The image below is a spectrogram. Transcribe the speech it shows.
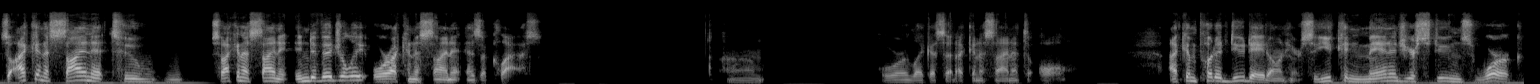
So I can assign it to so I can assign it individually or I can assign it as a class. Um, or like I said, I can assign it to all. I can put a due date on here. So you can manage your students' work.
